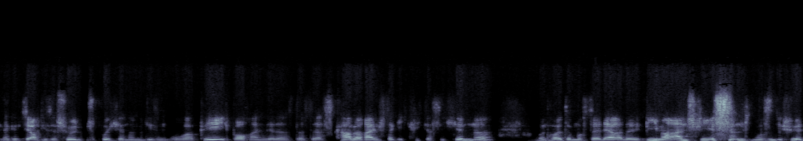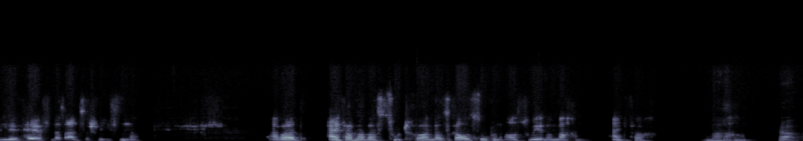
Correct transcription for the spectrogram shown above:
Da gibt es ja auch diese schönen Sprüche ne, mit diesem OAP, ich brauche einen, der das, das, das Kabel reinsteckt, ich kriege das nicht hin. Ne? Und mhm. heute muss der Lehrer den Beamer anschließen, müssen die Schüler, die denen helfen, das anzuschließen. Ne? Aber einfach mal was zutrauen, was raussuchen, ausprobieren und machen. Einfach machen. machen. Ja.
